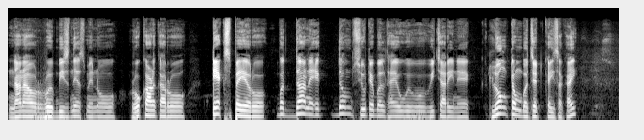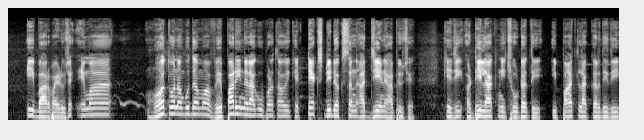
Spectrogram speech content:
નાના બિઝનેસમેનો, રોકાણકારો ટેક્સ પેયરો બધાને એકદમ સ્યુટેબલ થાય એવું એવું વિચારીને લોંગ ટર્મ બજેટ કહી શકાય. એ બહાર પાડ્યું છે. એમાં મહત્ત્વના મુદ્દામાં વેપારીને લાગુ પડતા હોય કે ટેક્સ ડિડક્શન આજ જે એણે આપ્યું છે કે જે અઢી લાખની છૂટ હતી એ પાંચ લાખ કરી દીધી,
